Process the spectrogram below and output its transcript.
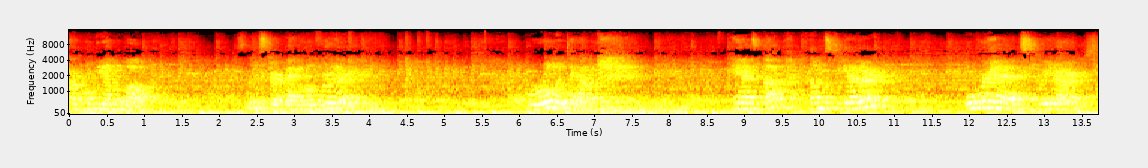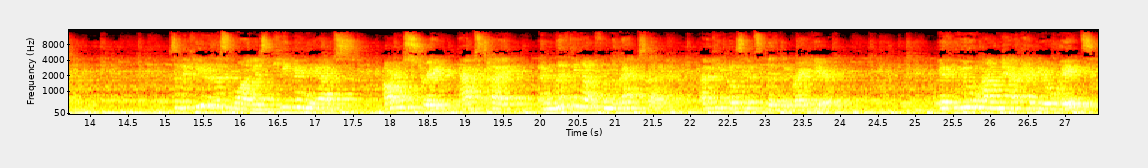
are only on the ball. So let's start back a little further. Roll it down. Hands up, thumbs together. Overhead, straight arms. So the key to this one is keeping the abs, arms straight, abs tight, and lifting up from the backside. Gotta keep those hips lifted right here. If you um, have heavier weights,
